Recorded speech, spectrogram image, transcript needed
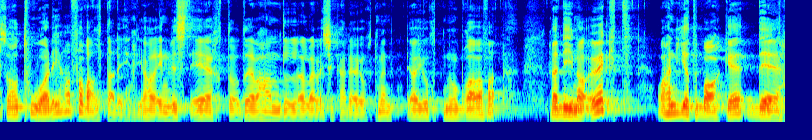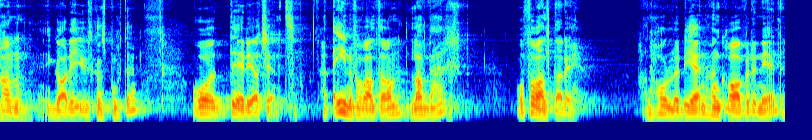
så har to av de har forvalta de. De har investert og drevet handel, eller jeg vet ikke hva de har gjort, men de har gjort noe bra. i hvert fall. Verdien har økt, og han gir tilbake det han ga dem i utgangspunktet, og det de har tjent. Den ene forvalteren lar være å forvalte dem. Han holder det igjen, han graver det ned.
